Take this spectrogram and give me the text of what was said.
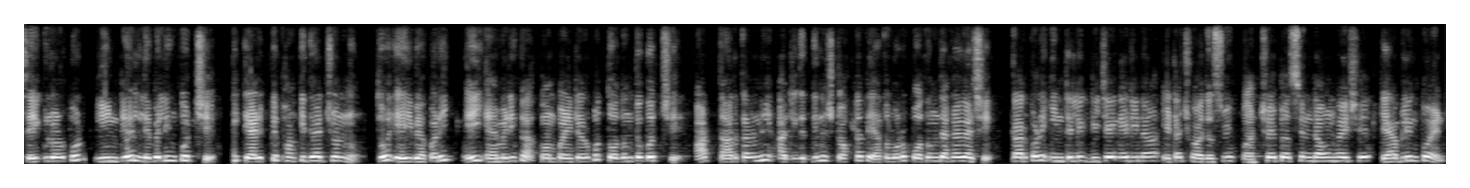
সেইগুলোর উপর ইন্ডিয়ার লেবেলিং করছে। এই ট্যারিফকে ফাঁকি দেওয়ার জন্য। তো এই ব্যাপারেই এই আমেরিকা কোম্পানি কোম্পানিটার উপর তদন্ত করছে। আর তার কারণে আজকের দিনে স্টকটাতে এত বড় পতন দেখা গেছে। তারপরে ইন্টেলিক ডিজাইন এরিনা এটা ছয় দশমিক পাঁচ ছয় পার্সেন্ট ডাউন হয়েছে। ট্যাবলিন পয়েন্ট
